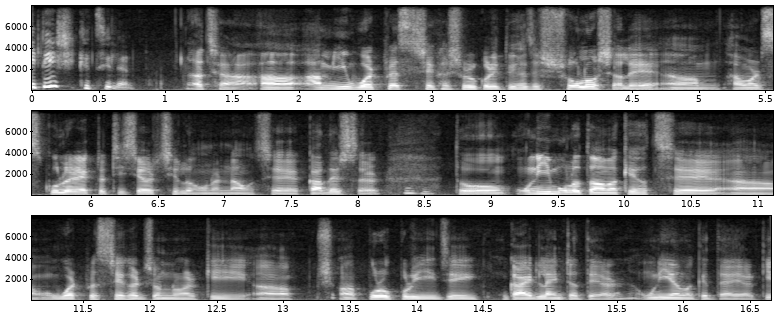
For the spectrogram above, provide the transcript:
এটাই শিখেছিলেন? আচ্ছা আমি ওয়ার্ডপ্রেস শেখা শুরু করি দুই হাজার ষোলো সালে। আমার স্কুলের একটা টিচার ছিল ওনার নাম হচ্ছে কাদের স্যার। তো উনি মূলত আমাকে হচ্ছে ওয়ার্ডপ্রেস শেখার জন্য আর কি পুরোপুরি যে গাইডলাইনটা দেয়ার উনি আমাকে দেয় আর কি।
